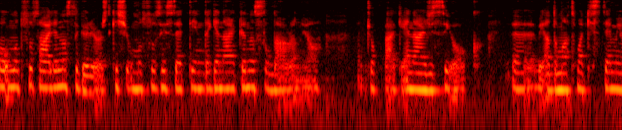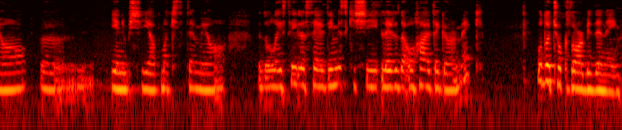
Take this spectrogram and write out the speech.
o umutsuz hali nasıl görüyoruz? Kişi umutsuz hissettiğinde genellikle nasıl davranıyor? Çok belki enerjisi yok, e, bir adım atmak istemiyor, e, yeni bir şey yapmak istemiyor. Dolayısıyla sevdiğimiz kişileri de o halde görmek, bu da çok zor bir deneyim.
